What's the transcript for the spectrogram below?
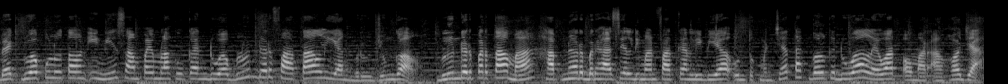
Back 20 tahun ini sampai melakukan dua blunder fatal yang berujung gol. Blunder pertama, Hapner berhasil dimanfaatkan Libya untuk mencetak gol kedua lewat Omar Al-Hoja.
